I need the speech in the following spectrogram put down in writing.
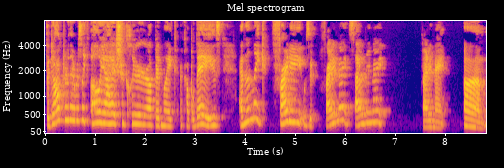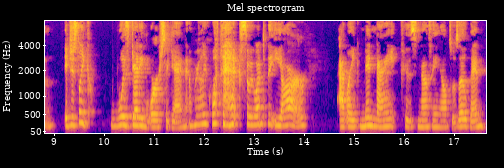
the doctor there was like, "Oh yeah, it should clear up in like a couple days." And then like Friday, was it Friday night, Saturday night, Friday night? Um, it just like was getting worse again, and we are like, "What the heck?" So we went to the ER at like midnight because nothing else was open,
